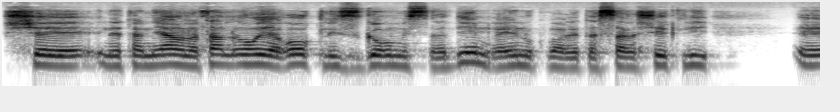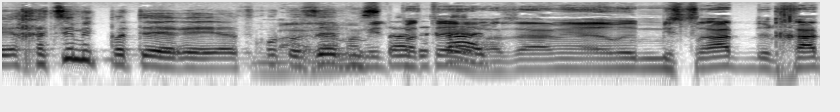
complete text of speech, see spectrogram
שנתניהו נתן אור ירוק לסגור משרדים, ראינו כבר את השר שיקלי אה, חצי מתפטר, אה, לפחות עוזב משרד מתפטר? אחד. אז משרד אחד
